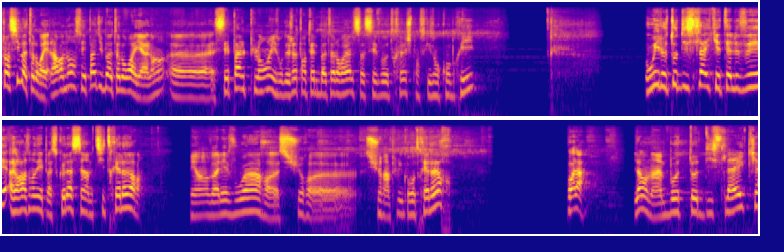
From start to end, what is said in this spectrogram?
Clancy Battle Royale. Alors non, c'est pas du Battle Royale. Hein. C'est pas le plan. Ils ont déjà tenté le Battle Royale, ça s'est voté. Je pense qu'ils ont compris. Oui, le taux de dislike est élevé. Alors attendez, parce que là c'est un petit trailer. Mais on va aller voir euh, sur, euh, sur un plus gros trailer. Voilà. Là on a un beau taux de dislike.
